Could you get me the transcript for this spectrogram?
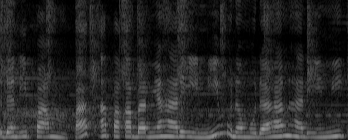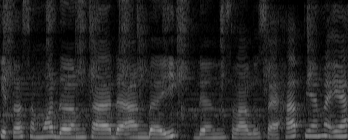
3, dan IPA 4 Apa kabarnya hari ini? Mudah-mudahan hari ini kita semua dalam keadaan baik dan selalu sehat ya nak ya.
